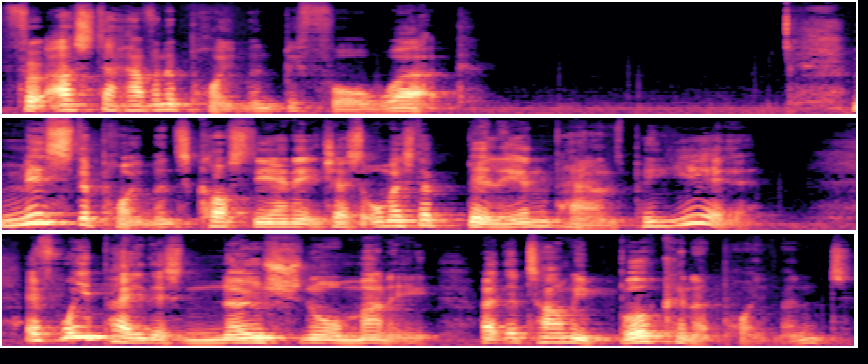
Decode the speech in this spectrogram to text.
for us to have an appointment before work. Missed appointments cost the NHS almost a billion pounds per year. If we pay this notional money at the time we book an appointment,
